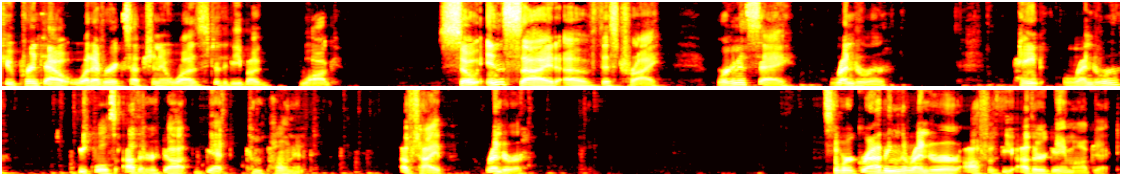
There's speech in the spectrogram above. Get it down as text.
to print out whatever exception it was to the debug log. So inside of this try, we're going to say renderer paint renderer equals other dot get component of type renderer. So we're grabbing the renderer off of the other game object.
